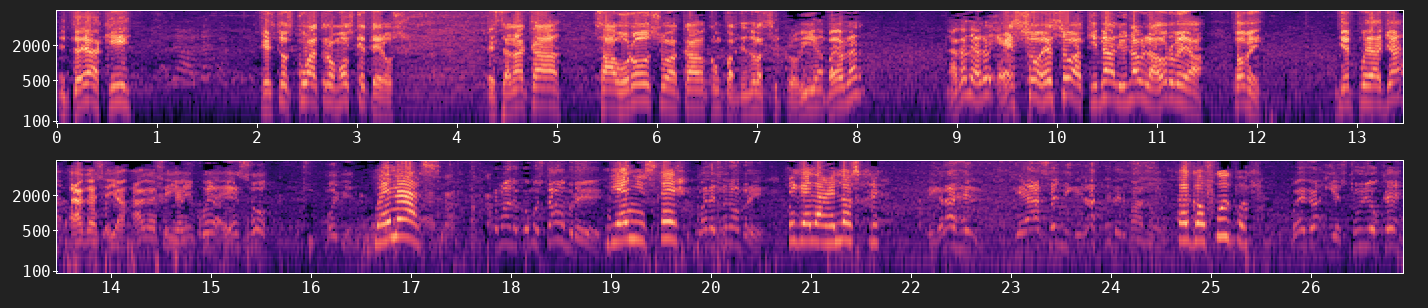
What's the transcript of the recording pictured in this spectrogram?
Entonces aquí, estos cuatro mosqueteros están acá sabroso, acá compartiendo la ciclovía. ¿Va a hablar? Hágale, hágale. Eso, eso, aquí me salió un hablador, vea. Tome. Bien pueda allá, hágase allá, hágase allá, bien pueda. Eso. Muy bien. Buenas. Hermano, ¿cómo está, hombre? Bien, ¿y usted? ¿Cuál es su nombre? Miguel Ángel Oscar. Miguel Ángel. ¿Qué hace Miguel Ángel, hermano? Juego fútbol. ¿Juega y estudio qué?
